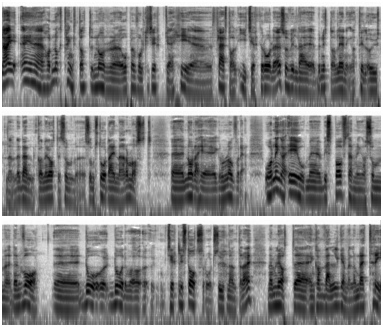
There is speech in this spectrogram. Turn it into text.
Nei, jeg hadde nok tenkt at når Åpen folkekirke har flertall i Kirkerådet, så vil de benytte anledninga til å utnevne den kandidaten som, som står dem nærmest, eh, når de har grunnlag for det. Ordninga er jo med bispeavstemninga som den var eh, da, da, det var kirkelig statsråd som utnevnte dem, nemlig at eh, en kan velge mellom de tre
